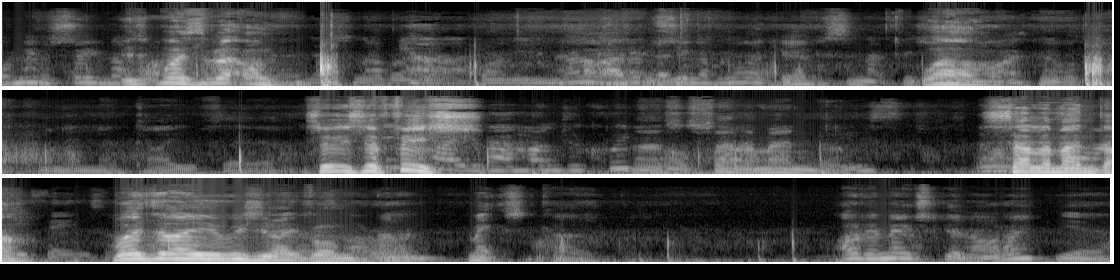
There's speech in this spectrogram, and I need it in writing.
I've never seen that Is, one. where's the black one? And there's another Yeah. black one in the No, I've never seen nothing like it. Never seen that fish Wow. in my life. Another black one in the cave there. So it's a fish. about 100 quid No, it's a salamander. Salamander. Tiny things like Where do they originate from? Um, Mexico. Oh, they're Mexican, are they? Yeah.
